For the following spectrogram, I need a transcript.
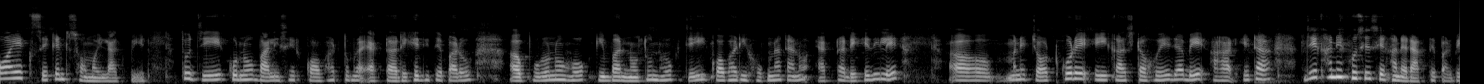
কয়েক সেকেন্ড সময় লাগবে। তো যে কোনো বালিশের কভার তোমরা একটা রেখে দিতে পারো। পুরনো হোক কিংবা নতুন হোক, যেই কভারই হোক না কেন, একটা রেখে দিলে মানে চট করে এই কাজটা হয়ে যাবে আর এটা যেখানে খুশি সেখানে রাখতে পারবে,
